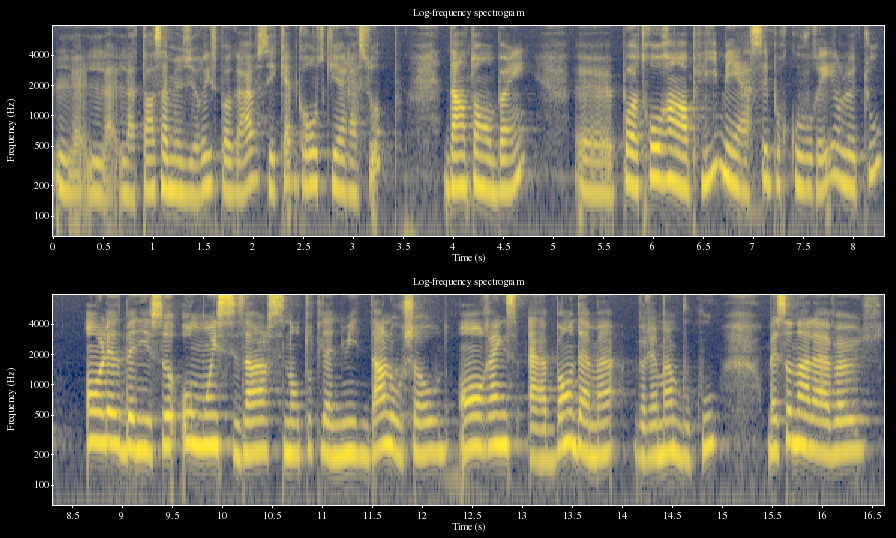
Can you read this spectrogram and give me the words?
la, tasse à mesurer, c'est pas grave, c'est quatre grosses cuillères à soupe dans ton bain, euh, pas trop rempli, mais assez pour couvrir le tout. On laisse baigner ça au moins 6 heures, sinon toute la nuit dans l'eau chaude. On rince abondamment, vraiment beaucoup. On met ça dans la laveuse.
